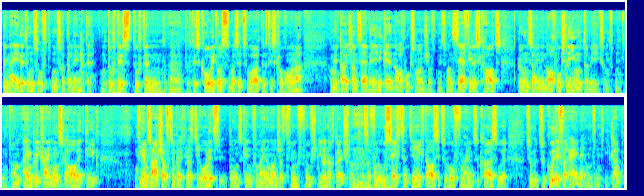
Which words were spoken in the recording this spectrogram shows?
beneidet uns oft unsere Talente. Und durch, mhm. das, durch, den, äh, durch das Covid, was, was jetzt war, durch das Corona, haben in Deutschland sehr wenige Nachwuchsmannschaften. Es waren sehr viele Scouts bei uns auch in den Nachwuchsligen unterwegs und, und, und haben Einblick in unsere Arbeit gekriegt. Und wir haben es auch geschafft, zum Beispiel aus Tirol, jetzt bei uns gehen von meiner Mannschaft fünf, fünf Spieler nach Deutschland. Mhm. Also von der U16 direkt aus zu Hoffenheim, zu Karlsruhe, zu, zu gute Vereine. Und, und ich glaube,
